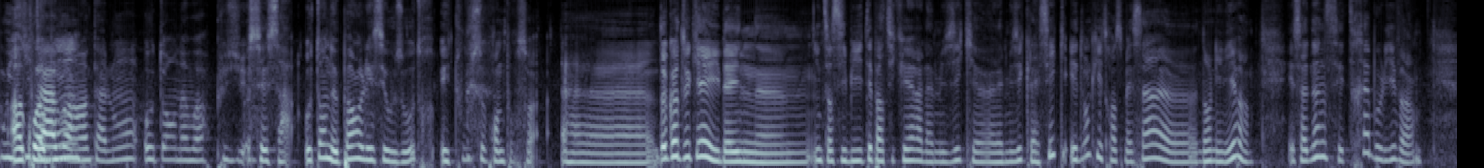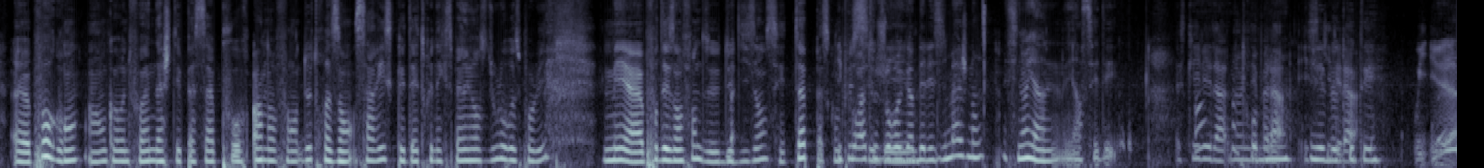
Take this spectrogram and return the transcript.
Oui, À quitte quoi à bon avoir un talent, autant en avoir plusieurs. C'est ça. Autant ne pas en laisser aux autres et tout se prendre pour soi. Euh, donc en tout cas, il a une, euh, une sensibilité particulière à la musique, euh, à la musique classique, et donc il transmet ça euh, dans les livres. Et ça donne ces très beaux livres euh, pour grands. hein, encore une fois, n'achetez pas ça pour un enfant de 3 ans. Ça risque d'être une expérience douloureuse pour lui. Mais euh, pour des enfants de, de 10 ans, c'est top parce qu'en Il plus pourra c'est toujours des- regarder les images, non? Sinon, il y, a un- il y a un CD. Est-ce qu'il est là? Non, il n'est pas là. Est-ce Il est de est l'autre côté. Oui, il est là.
